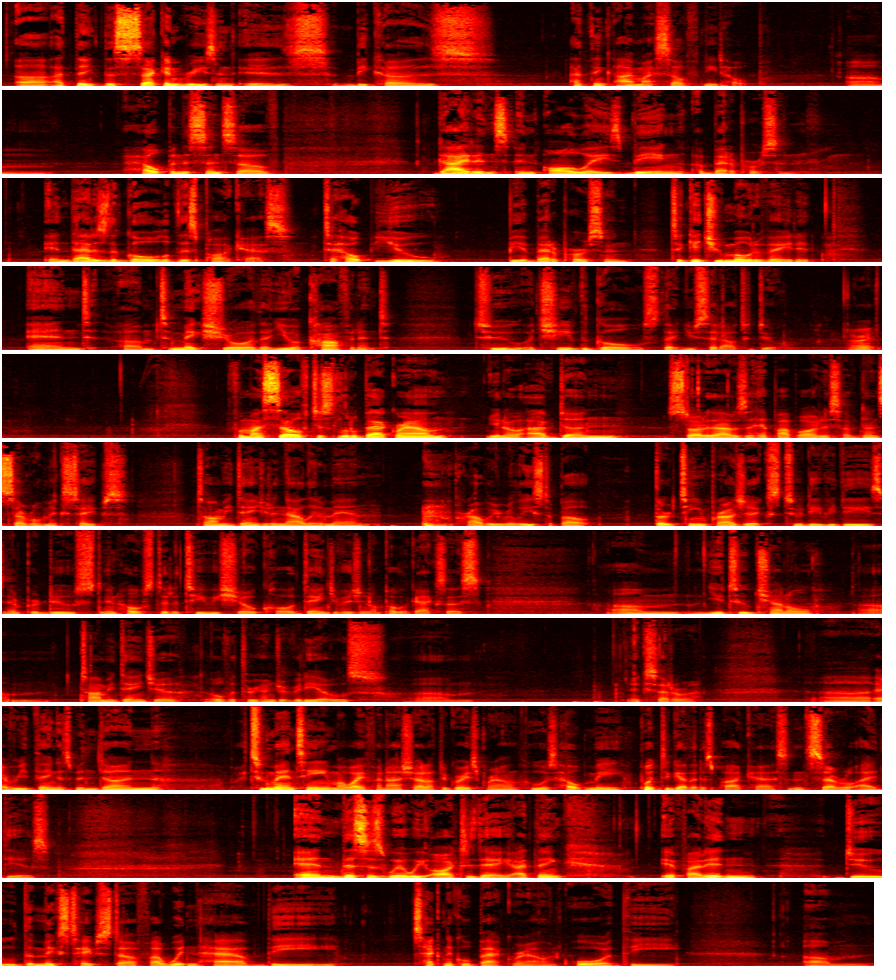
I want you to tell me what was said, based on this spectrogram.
Uh, I think the second reason is because I think I myself need help. Um, help in the sense of guidance in always being a better person. And that is the goal of this podcast to help you be a better person, to get you motivated, and um, to make sure that you are confident to achieve the goals that you set out to do. All right. For myself, just a little background. You know, I've done, started out as a hip hop artist. I've done several mixtapes. Tommy Danger, the Now Later Man, probably released about 13 projects, two DVDs, and produced and hosted a TV show called Danger Vision on public access. Um, YouTube channel, um, Tommy Danger, over 300 videos, um, etc. Uh, everything has been done two man team. My wife and I, shout out to Grace Brown, who has helped me put together this podcast and several ideas. And this is where we are today. I think if I didn't do the mixtape stuff, I wouldn't have the technical background or the um,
